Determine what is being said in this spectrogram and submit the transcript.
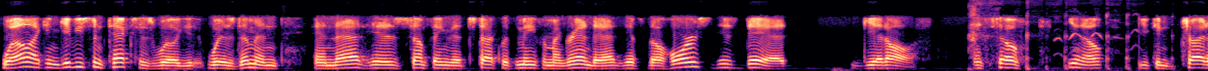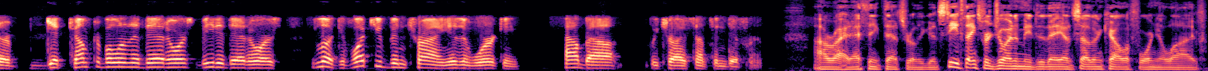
Well, I can give you some Texas wisdom, and and that is something that stuck with me from my granddad. If the horse is dead, get off. And so, you know, you can try to get comfortable in a dead horse, beat a dead horse. Look, if what you've been trying isn't working, how about we try something different? All right. I think that's really good. Steve, thanks for joining me today on Southern California Live.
